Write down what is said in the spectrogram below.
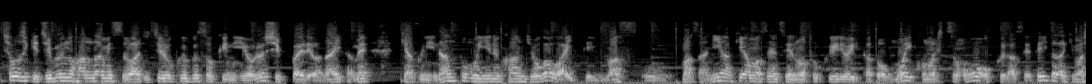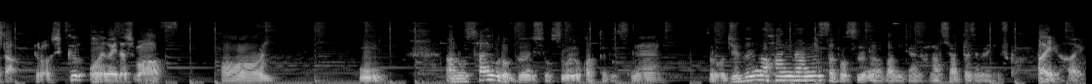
正直自分の判断ミスは実力不足による失敗ではないため、逆に何とも言えぬ感情が湧いています。うんまさに秋山先生の得意領域かと思い、この質問を送らせていただきました。よろしくお願いいたします。はい。うん。あの、最後の文章すごい良かったですね。その自分の判断ミスだとするならばみたいな話あったじゃないですか。はいはい。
